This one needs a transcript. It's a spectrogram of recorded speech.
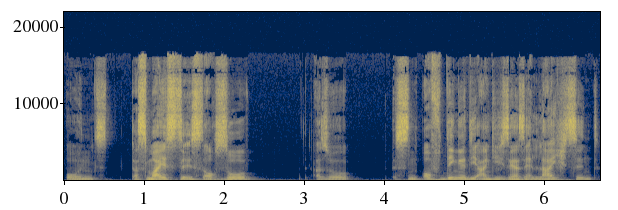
Und das meiste ist auch so, also es sind oft Dinge, die eigentlich sehr, sehr leicht sind,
